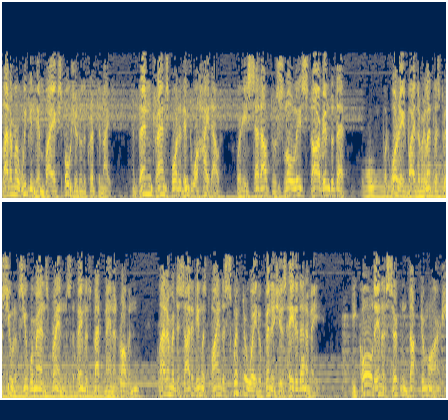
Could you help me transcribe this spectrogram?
Latimer weakened him by exposure to the kryptonite, and then transported him to a hideout where he set out to slowly starve him to death. But worried by the relentless pursuit of Superman's friends, the famous Batman and Robin, Latimer decided he must find a swifter way to finish his hated enemy. He called in a certain Dr. Marsh,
